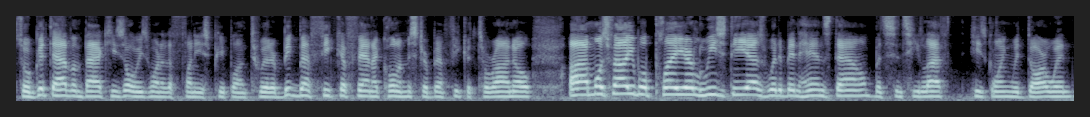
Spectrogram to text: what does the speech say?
so good to have him back. He's always one of the funniest people on Twitter. Big Benfica fan. I call him Mr. Benfica Toronto. Uh, most valuable player, Luis Diaz would have been hands down, but since he left, he's going with Darwin.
